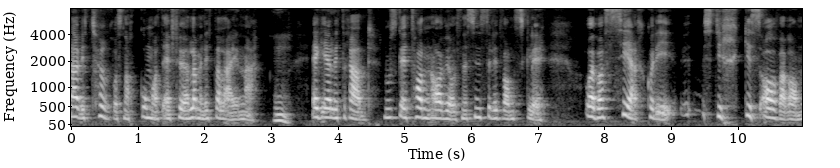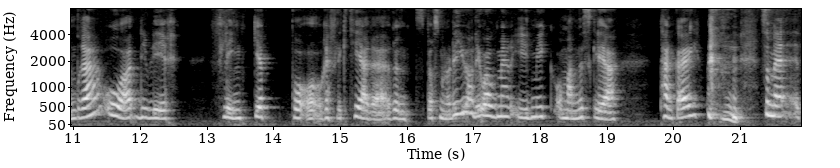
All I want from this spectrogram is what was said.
der vi tør å snakke om at jeg føler meg litt alene. Jeg er litt redd. Nå skal jeg ta den avgjørelsen. Jeg syns det er litt vanskelig. Og jeg bare ser hvor de styrkes av hverandre, og de blir flinke på å reflektere rundt spørsmålene. Og det gjør de òg mer ydmyke og menneskelige, tenker jeg. Som er,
